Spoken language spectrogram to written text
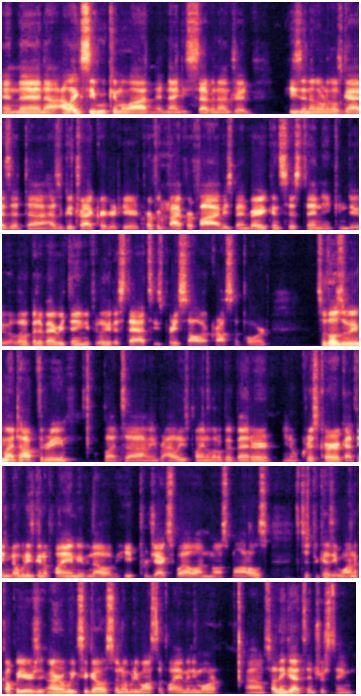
And then uh, I like Siwoo Kim a lot at 9,700. He's another one of those guys that uh, has a good track record here. Perfect five for five. He's been very consistent. He can do a little bit of everything. If you look at his stats, he's pretty solid across the board. So those would be my top three. But uh, I mean, Riley's playing a little bit better. You know, Chris Kirk, I think nobody's going to play him, even though he projects well on most models, just because he won a couple years or weeks ago. So nobody wants to play him anymore. Um, so I think that's interesting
